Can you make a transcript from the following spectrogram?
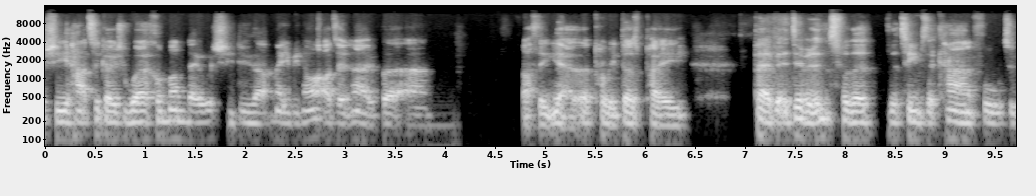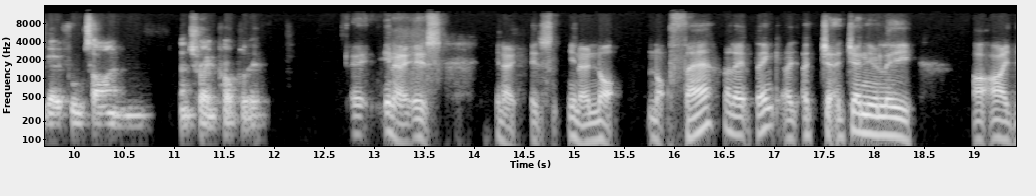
if she had to go to work on Monday, would she do that? Maybe not. I don't know, but um, I think yeah, that probably does pay pay a bit of dividends for the the teams that can afford to go full time and, and train properly it, you know, it's you know, it's you know not not fair. I don't think. I, I genuinely, I, I,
